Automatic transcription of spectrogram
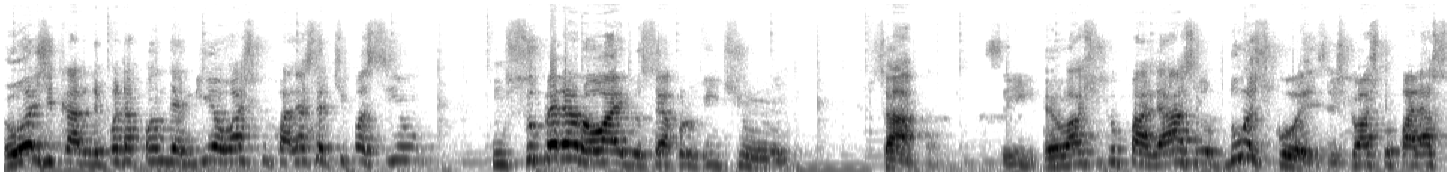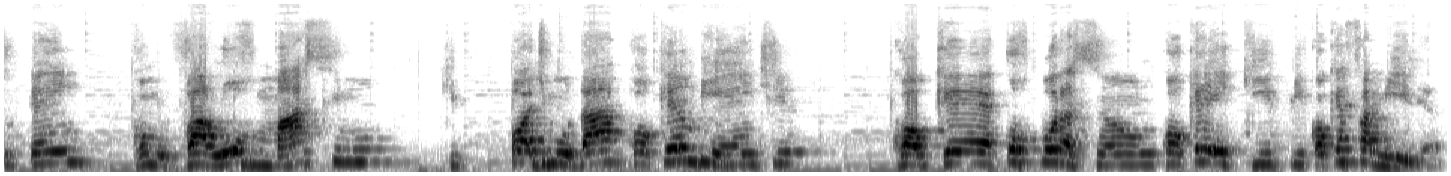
hoje, cara, depois da pandemia, eu acho que o palhaço é tipo assim um, um super-herói do século 21, saca? Sim. Eu acho que o palhaço, duas coisas que eu acho que o palhaço tem como valor máximo pode mudar qualquer ambiente, qualquer corporação, qualquer equipe, qualquer família,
